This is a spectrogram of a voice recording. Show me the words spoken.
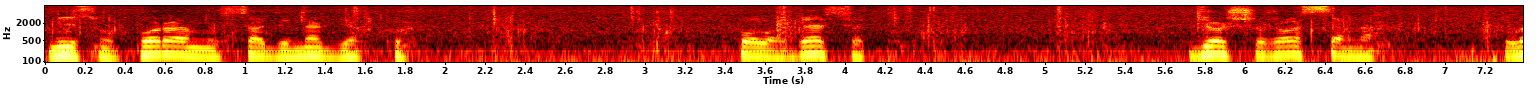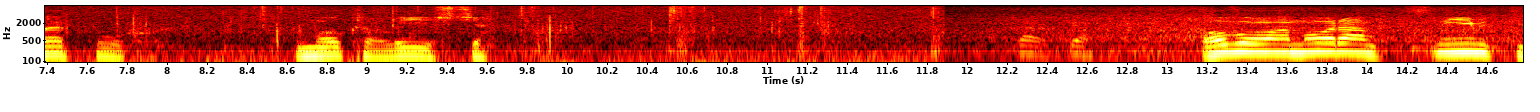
Mi smo poravni, sad je negdje oko pola deset. Još rosana, lepu, mokro lišće. Ovo vam moram snimiti.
